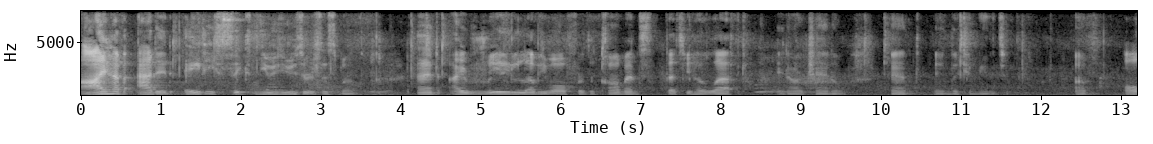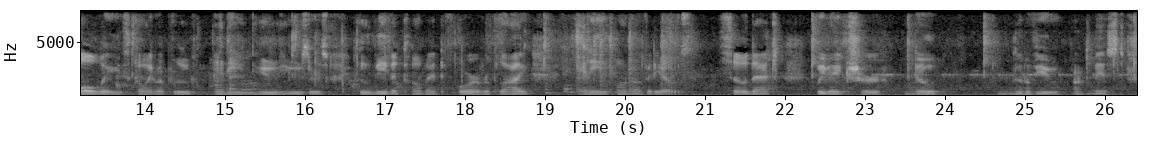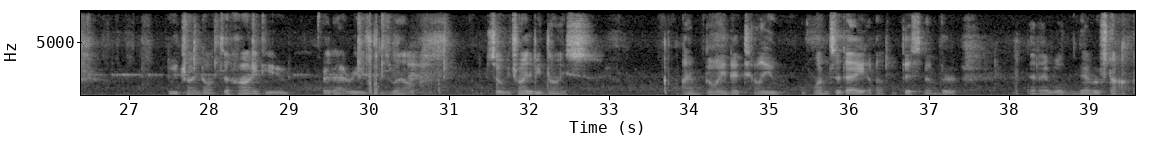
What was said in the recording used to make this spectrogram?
I have added 86 new users this month, and I really love you all for the comments that you have left in our channel and in the community. I'm always going to approve any new users who leave a comment or a reply any on our videos, so that we make sure no none of you are missed. We try not to hide you for that reason as well. So we try to be nice. I'm going to tell you once a day about this number, and I will never stop.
